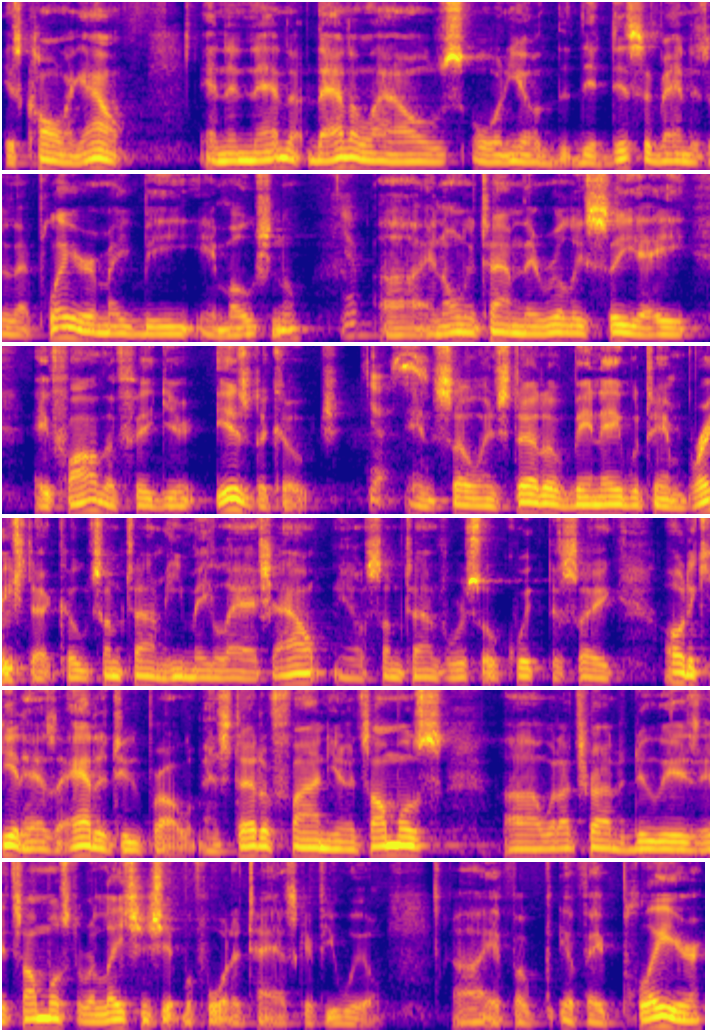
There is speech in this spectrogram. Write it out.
is calling out and then that that allows, or you know, the, the disadvantage of that player may be emotional, yep. uh, and only time they really see a a father figure is the coach. Yes. And so instead of being able to embrace that coach, sometimes he may lash out. You know, sometimes we're so quick to say, "Oh, the kid has an attitude problem." Instead of finding, you know, it's almost uh, what I try to do is it's almost a relationship before the task, if you will. Uh, if a if a player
